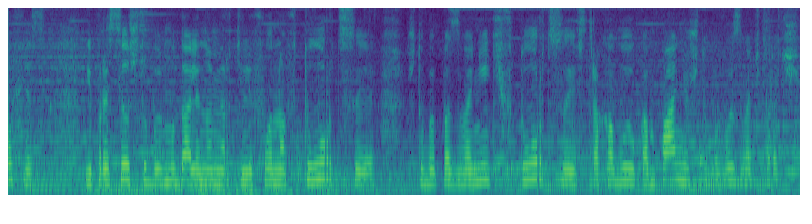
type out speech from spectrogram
офис, и просил, чтобы ему дали номер телефона в Турции, чтобы позвонить в Турции, в страховую компанию, чтобы вызвать врача.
